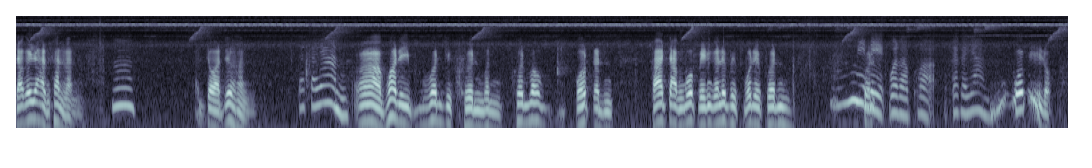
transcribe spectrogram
จักรยานคันนั้นอืมอันจอดอยู่หั่น จักรยาน อ่าพอดีเพิ่นสิคืนเพิ่นเพิ่นบ่ปลดอันขาจังบ่เป็นก็เลยไปปลดให้เพิ่นอืมมีเลขบ่ล่ะพ่อจักรยานบ่มีดอกอืม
